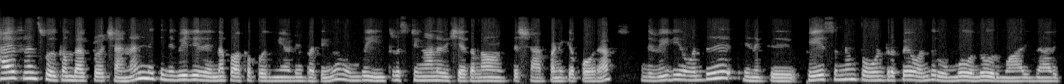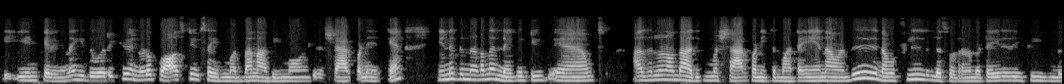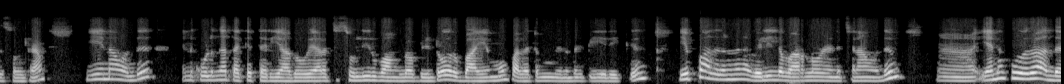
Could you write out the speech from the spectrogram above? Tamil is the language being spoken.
Hi friends welcome back to channel இன்னைக்கு இந்த வீடியோவில் என்ன பார்க்க போறீங்க அப்படின்னு பார்த்தீங்கன்னா ரொம்ப இன்ட்ரெஸ்டிங்கான விஷயத்தெல்லாம் வந்து ஷேர் பண்ணிக்க போறேன். இந்த வீடியோ வந்து எனக்கு பேசணும்னு தோன்றப்பே வந்து ரொம்ப வந்து ஒரு மாதிரி தான் இருக்கு. ஏன்னு கேட்டீங்கன்னா இது வரைக்கும் என்னோட பாசிட்டிவ் சைட் மட்டும் தான் நான் அதிகமாக வந்து ஷேர் பண்ணியிருக்கேன். எனக்கு நடந்த நெகட்டிவ் அதெல்லாம் நான் வந்து அதிகமாக ஷேர் பண்ணிக்க மாட்டேன். ஏன்னா வந்து நம்ம ஃபீல்டில் சொல்கிறேன் நம்ம டெய்லரிங் ஃபீல்டில் சொல்கிறேன் ஏன்னா வந்து எனக்கு ஒழுங்கா தைக்க தெரியாதோ யாராச்சும் சொல்லிடுவாங்களோ அப்படின்ற ஒரு பயமும் பதட்டமும் இருந்துகிட்டே இருக்கு. எப்போ அதுல இருந்து நான் வெளியில வரணும்னு நினைச்சேன்னா வந்து எனக்கு ஒரு அந்த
